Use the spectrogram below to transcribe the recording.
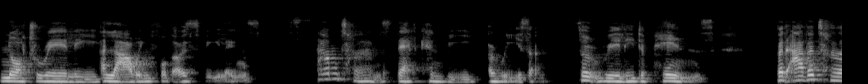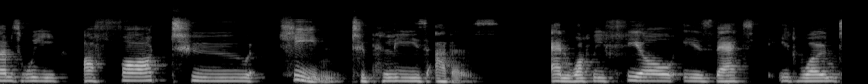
not really allowing for those feelings. Sometimes that can be a reason. So it really depends. But other times we are far too keen to please others. And what we feel is that it won't,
